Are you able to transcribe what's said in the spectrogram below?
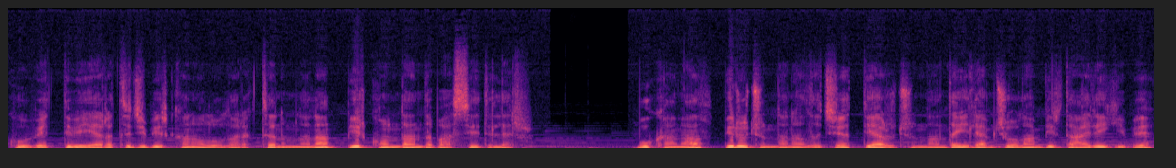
kuvvetli ve yaratıcı bir kanal olarak tanımlanan bir konudan da bahsedilir. Bu kanal bir ucundan alıcı, diğer ucundan da eylemci olan bir daire gibi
